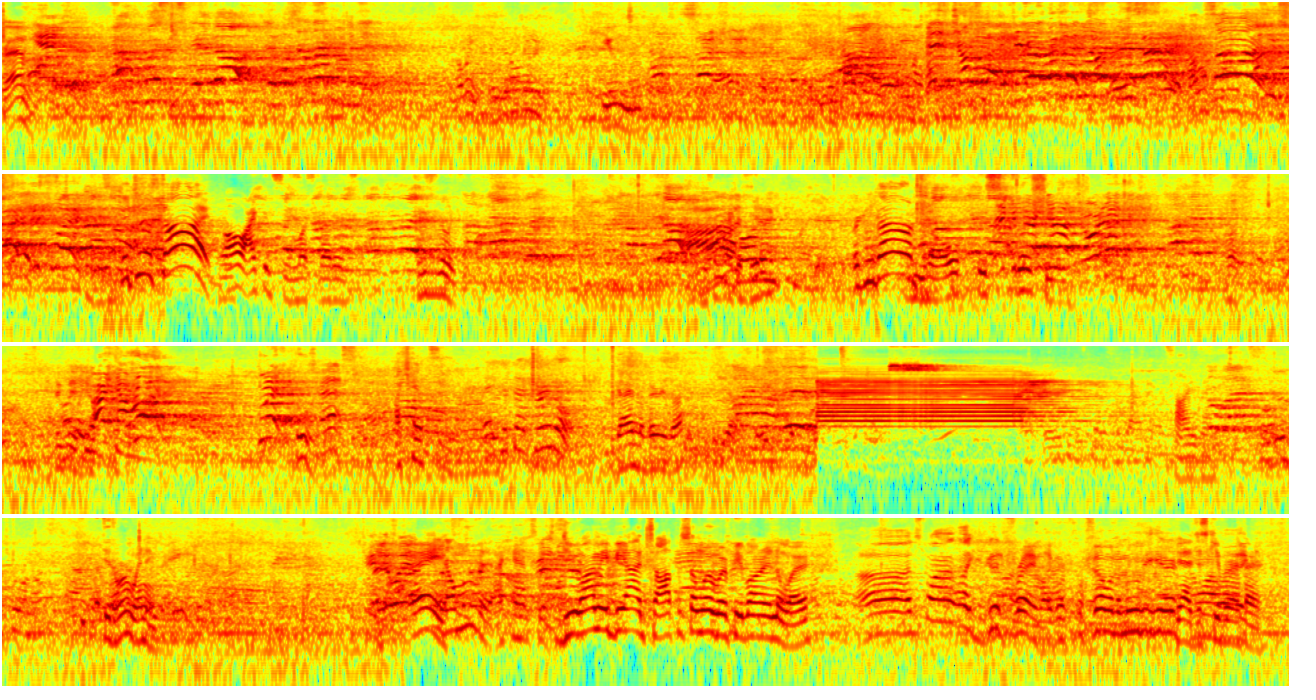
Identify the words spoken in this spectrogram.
Grab him. Cue movement. Get to the side! Oh, I can see much better. He's really fast. Ah. Bring him down! No, he's squishy. I think they do. I can't see. Hey, get that cradle! The guy in the very back? Sorry, man. Dude, we're winning. Hey, Don't move it. I can't see. do you want me to be on top of somewhere where people aren't in the way? Uh, I just want like a good frame. Like we're, we're filming a movie here. Yeah, just keep it right like, there.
